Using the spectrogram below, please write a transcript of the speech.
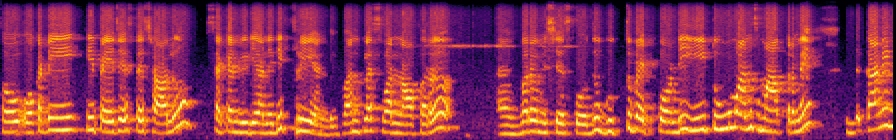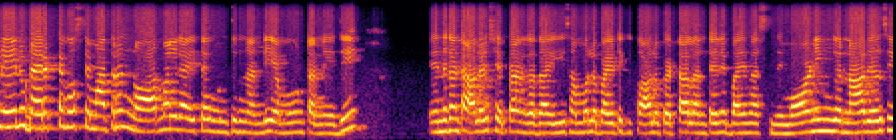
సో ఒకటికి పే చేస్తే చాలు. సెకండ్ వీడియో అనేది ఫ్రీ అండి. వన్ ప్లస్ వన్ ఆఫర్ ఎవ్వరు మిస్ చేసుకోవద్దు. గుర్తు పెట్టుకోండి. ఈ టూ మంత్స్ మాత్రమే. కానీ నేను డైరెక్ట్గా వస్తే మాత్రం నార్మల్గా అయితే ఉంటుందండి అమౌంట్ అనేది. ఎందుకంటే ఆల్రెడీ చెప్పాను కదా ఈ సమ్మర్లో బయటికి కాలు పెట్టాలంటేనే భయం వేస్తుంది. మార్నింగ్ నా తెలిసి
